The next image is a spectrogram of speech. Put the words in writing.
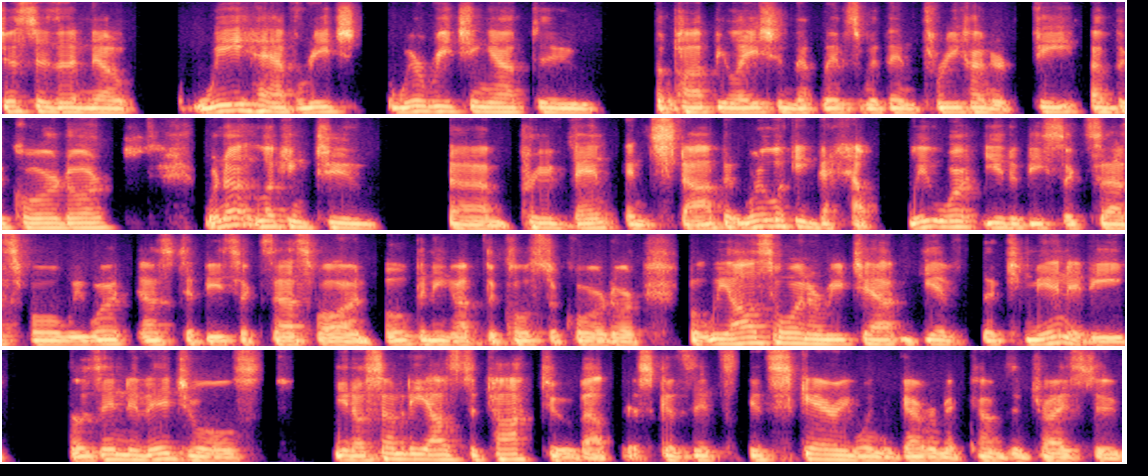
just as a note we have reached we're reaching out to the population that lives within 300 feet of the corridor. We're not looking to um, prevent and stop it. We're looking to help we want you to be successful we want us to be successful on opening up the coastal corridor but we also want to reach out and give the community those individuals you know somebody else to talk to about this because it's it's scary when the government comes and tries to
